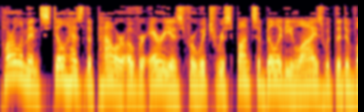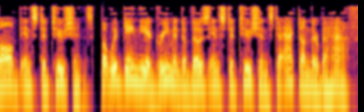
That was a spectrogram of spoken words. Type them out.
Parliament still has the power over areas for which responsibility lies with the devolved institutions, but would gain the agreement of those institutions to act on their behalf.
